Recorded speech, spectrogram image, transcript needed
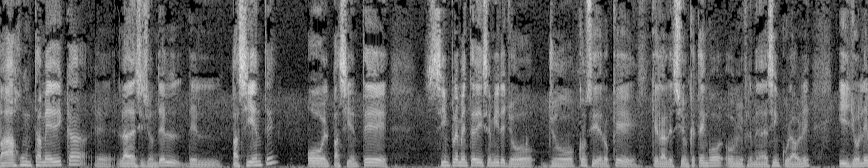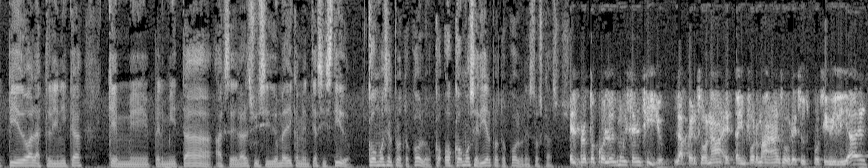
¿va a junta médica eh, la decisión del, del paciente o el paciente simplemente dice, mire, yo, yo considero que, que la lesión que tengo o mi enfermedad es incurable y yo le pido a la clínica que me permita acceder al suicidio médicamente asistido. ¿Cómo es el protocolo o cómo sería el protocolo en estos casos? El protocolo es muy sencillo. La persona está informada sobre sus posibilidades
